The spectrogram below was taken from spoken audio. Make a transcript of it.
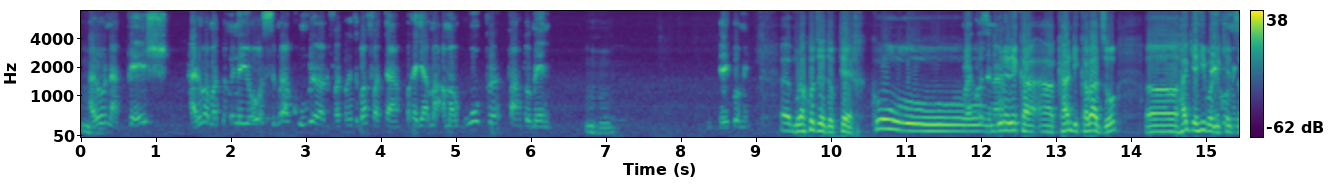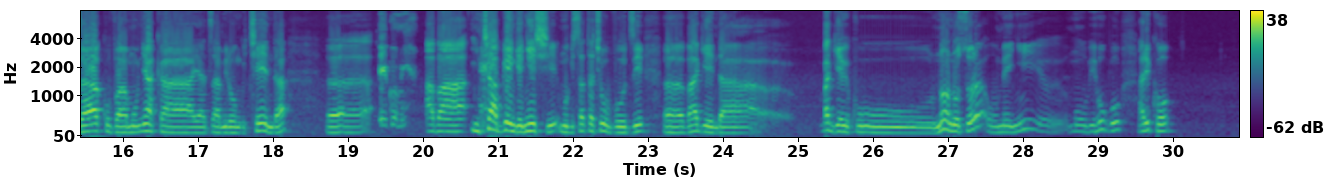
hmm. hariho na peshi hariho amadomene yose mwakumbure bagafata bafata bakajyama amagurupe par domaine mhm. euh, murakoze dogiteri kurereka akandi ah, kabazo euh, hagiye hibonekeza kuva mu myaka ya za mirongo icyenda euh, aba incabwenge nyinshi mu gisata cy'ubuvuzi bagenda bagiye kunonosora ubumenyi mu bihugu ariko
